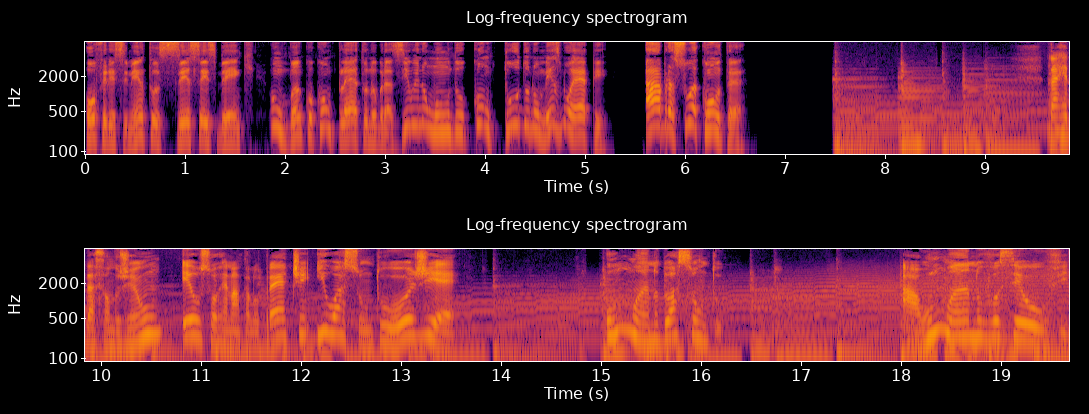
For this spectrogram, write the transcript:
Oferecimento C6 Bank, um banco completo no Brasil e no mundo, com tudo no mesmo app. Abra sua conta. Da redação do G1, eu sou Renata Loprete e o assunto hoje é Um ano do assunto. Há um ano você ouve.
